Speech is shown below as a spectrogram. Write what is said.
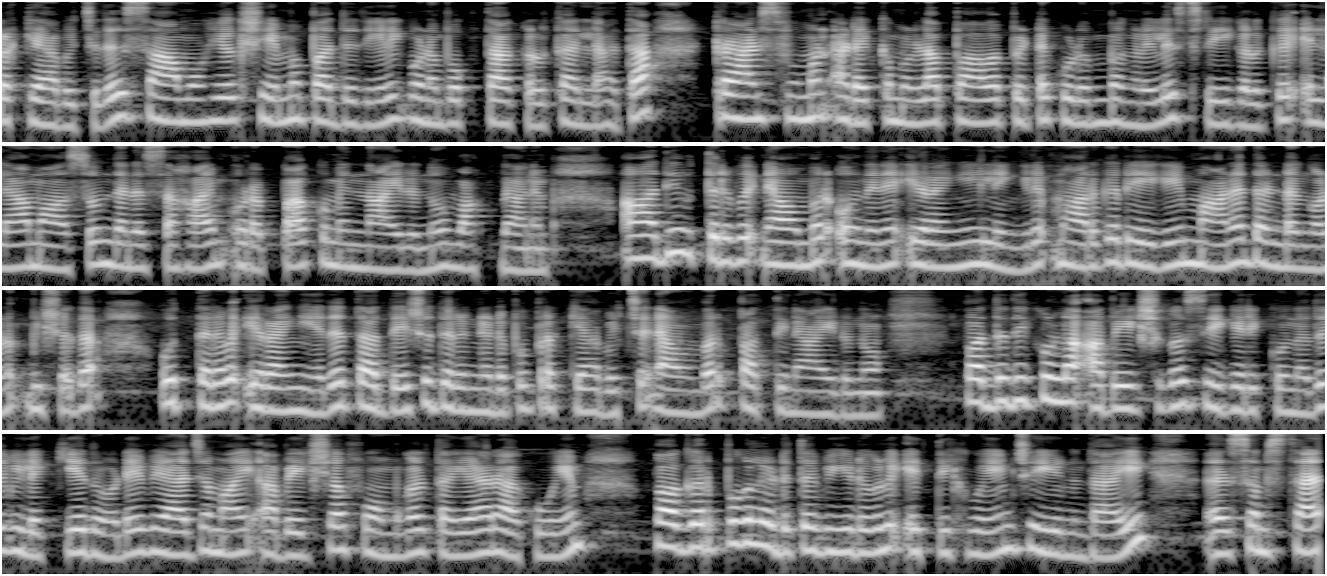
പ്രഖ്യാപിച്ചത്. സാമൂഹ്യക്ഷേമ പദ്ധതിയിൽ ഗുണഭോക്താക്കൾക്കല്ലാത്ത ട്രാൻസ് അടക്കമുള്ള പാവപ്പെട്ട കുടുംബങ്ങളിലെ സ്ത്രീകൾക്ക് എല്ലാ മാസവും ധനസഹായം ഉറപ്പാക്കുമെന്നായിരുന്നു വാഗ്ദാനം. ആദ്യ ഉത്തരവ് നവംബർ ഒന്നിന് ഇറങ്ങിയില്ലെങ്കിലും മാർഗരേഖയും മാനദണ്ഡങ്ങളും വിശദ ഉത്തരവ് ഇറങ്ങിയത് തദ്ദേശ തിരഞ്ഞെടുപ്പ് പ്രഖ്യാപിച്ച് നവംബർ പത്തിനായിരുന്നു. പദ്ധതിക്കുള്ള അപേക്ഷകൾ സ്വീകരിക്കുന്നത് വിലക്കിയതോടെ വ്യാജമായി അപേക്ഷാ ഫോമുകൾ തയ്യാറാക്കുകയും പകർപ്പുകൾ എടുത്ത് വീടുകളിൽ എത്തിക്കുകയും ചെയ്യുന്നതായി സംസ്ഥാന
